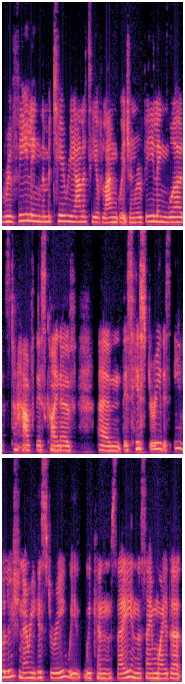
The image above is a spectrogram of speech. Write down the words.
revealing the materiality of language and revealing words to have this kind of um, this history, this evolutionary history. We we can say in the same way that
